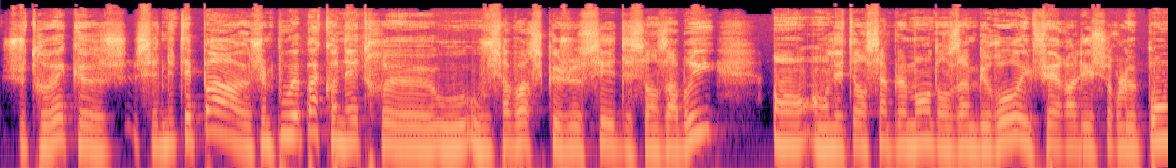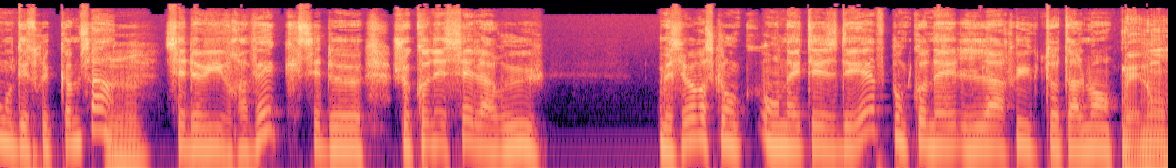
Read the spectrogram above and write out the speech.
je trouvais que je- ce n'était pas, je ne pouvais pas connaître euh, ou, ou savoir ce que je sais des sans-abri en, en étant simplement dans un bureau et faire aller sur le pont ou des trucs comme ça. C'est de vivre avec, c'est de, je connaissais la rue Mais c'est pas parce qu'on on a été SDF qu'on connaît la rue totalement. Mais non.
